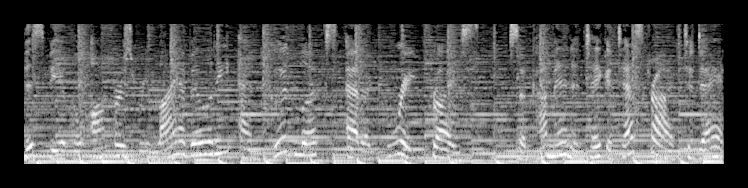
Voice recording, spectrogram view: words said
This vehicle offers reliability and good looks at a great price. So come in and take a test drive today.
